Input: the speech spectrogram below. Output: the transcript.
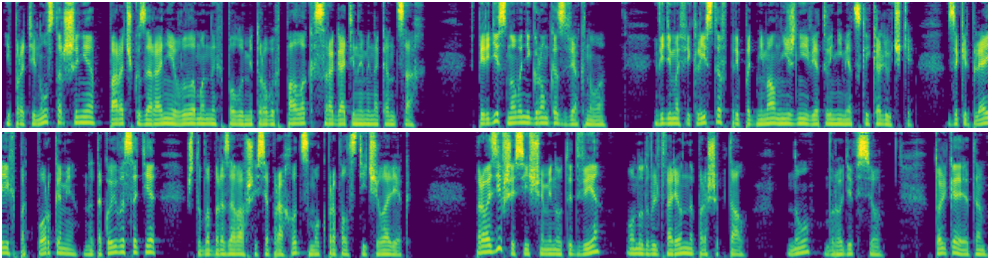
и протянул старшине парочку заранее выломанных полуметровых палок с рогатинами на концах. Впереди снова негромко звякнуло. Видимо, Феклистов приподнимал нижние ветви немецкой колючки, закрепляя их подпорками на такой высоте, чтобы образовавшийся проход смог проползти человек. Провозившись еще минуты две, он удовлетворенно прошептал. «Ну, вроде все. Только это,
